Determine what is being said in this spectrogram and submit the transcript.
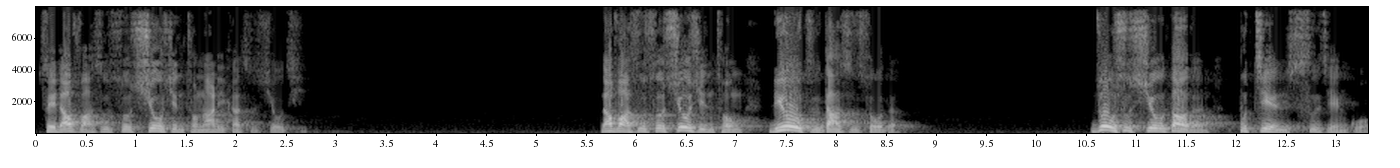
所以老法师说，修行从哪里开始修起？老法师说：“修行从六祖大师说的，若是修道人，不见世间过。”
